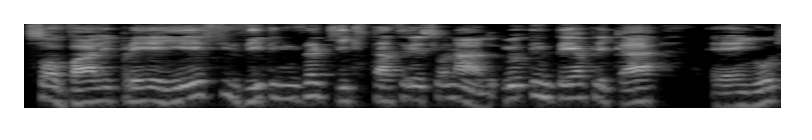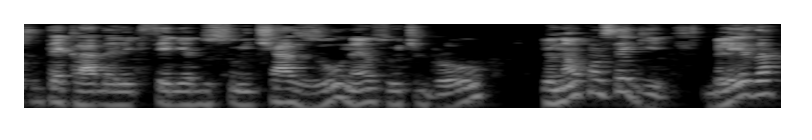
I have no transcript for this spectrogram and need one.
só vale para esses itens aqui que está selecionado. Eu tentei aplicar é, em outro teclado ali que seria do Switch azul, né, o Switch Blue, eu não consegui, beleza?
